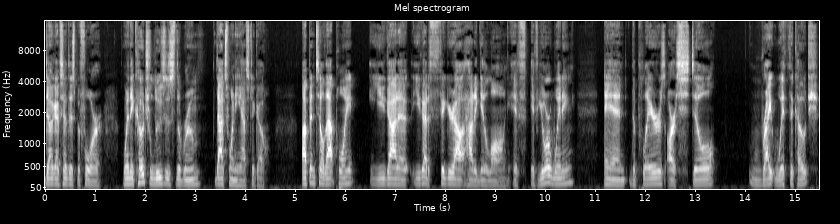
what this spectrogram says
Doug, I've said this before: when the coach loses the room, that's when he has to go. Up until that point, you gotta you gotta figure out how to get along. If if you're winning and the players are still right with the coach,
